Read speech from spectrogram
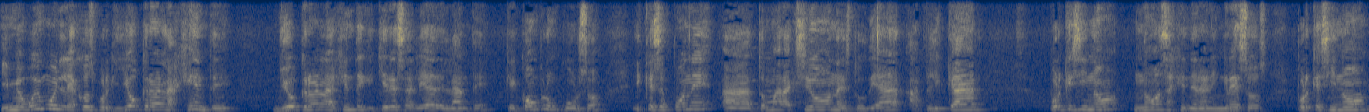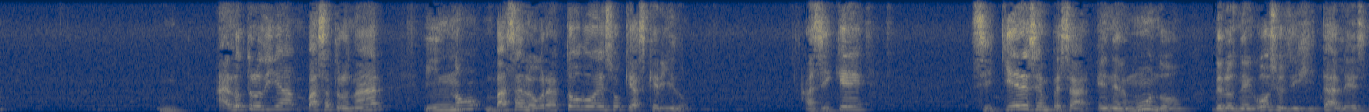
Y me voy muy lejos porque yo creo en la gente, yo creo en la gente que quiere salir adelante, que compra un curso y que se pone a tomar acción, a estudiar, a aplicar, porque si no, no vas a generar ingresos, porque si no, al otro día vas a tronar y no vas a lograr todo eso que has querido. Así que, si quieres empezar en el mundo de los negocios digitales,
